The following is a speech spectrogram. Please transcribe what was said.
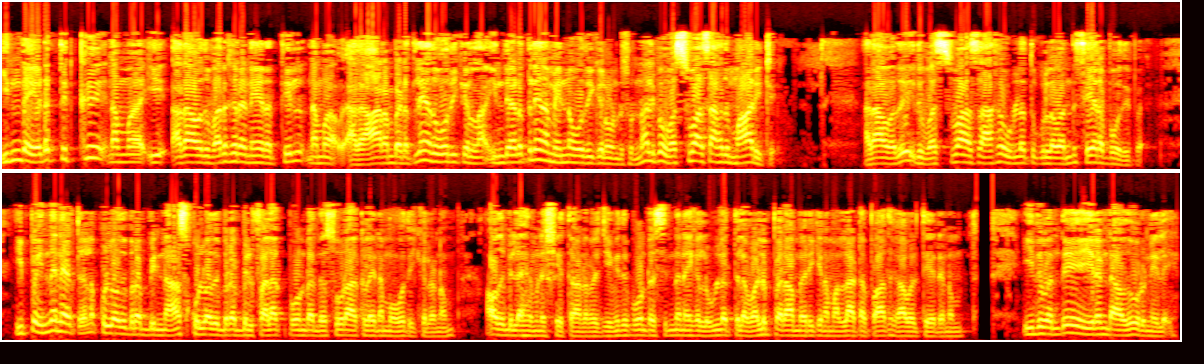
இந்த இடத்திற்கு நம்ம இ- அதாவது வருகிற நேரத்தில் நம்ம அது ஆரம்ப இடத்துலயும் அதை ஒதுக்கலாம் இந்த இடத்துலயும் நம்ம என்ன ஒதுக்கணும்னு சொன்னால் இப்ப வஸ்வாசாக அது மாறிட்டு. அதாவது இது வஸ்வாசாக உள்ளத்துக்குள்ள வந்து சேரப்போகுது இப்ப. இப்ப இந்த நேரத்துல குல்லோது பிரபின் நாஸ் குல்லோது பிரபில் ஃபலக் போன்ற அந்த சூறாக்களை நம்ம ஒதுக்கணும் அவது பில்லாஹிமின ஷேத்தான் ரஜீம். இது போன்ற சிந்தனைகள் உள்ளத்துல வலுப்பெறாம இருக்க நம்ம அல்லாட்ட பாதுகாவல் தேடணும். இது வந்து இரண்டாவது ஒரு நிலை.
